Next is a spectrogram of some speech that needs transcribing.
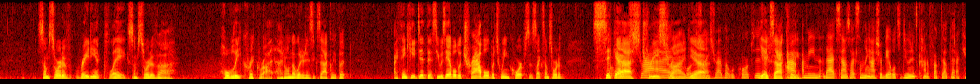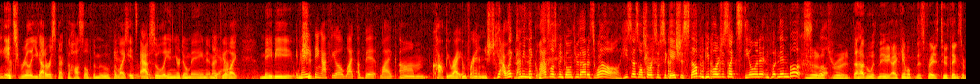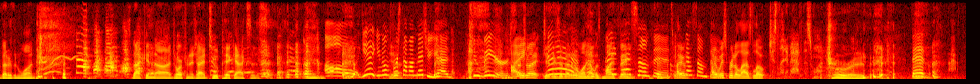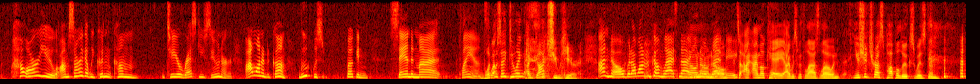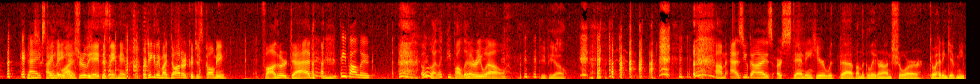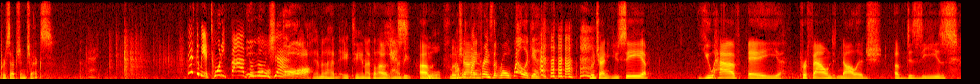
some sort of radiant plague, some sort of uh, holy crick rod. I don't know what it is exactly, but I think he did this. He was able to travel between corpses, like some sort of sick ass Corpse tree stride. corpse yeah, tree stride, but with corpses. Yeah, exactly. I, I mean, that sounds like something I should be able to do, and it's kind of fucked up that I can't. it's really you got to respect the hustle of the move, but like it's Absolutely. absolutely in your domain, and I feel like maybe if we should. anything, I feel like a bit like um, copyright infringed. Yeah, like I mean, like Laszlo's been going through that as well. He says all sorts of sagacious stuff, and people are just like stealing it and putting it in books. Yeah, that's right. That happened with me. I came up with this phrase: two things are better than one." It's back in uh, Dwarfenage, I had two pickaxes. Oh, yeah. You know, the first time I met you, you had two beers. that's right. Two things are better than one. That was my Ain't thing. That something. Ain't that something? I whispered to Laszlo, "Just let him have this one." All right. Bev, how are you? I'm sorry that we couldn't come to your rescue sooner. I wanted to come. Luke was fucking sanding my plans. What was I doing? I got you here. I know, but I wanted to come last night. No, you no, wouldn't no. let me. It's, I, I'm okay. I was with Laszlo, and you should trust Papa Luke's wisdom. okay. I, Extremely hate, I wise. truly hate this nickname. Particularly, my daughter could just call me Father, Dad. Peepaw Luke. oh, I like Peepaw Luke. Very well. PPL. Um, as you guys are standing here with Bev on the Gladeron shore, go ahead and give me perception checks. Okay. That's gonna be a 25 for moonshine. Damn it, I had an 18. I thought I was going to be Um, cool. I'm with my friends that roll well again. Moonshine, you see, you have a profound knowledge of disease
